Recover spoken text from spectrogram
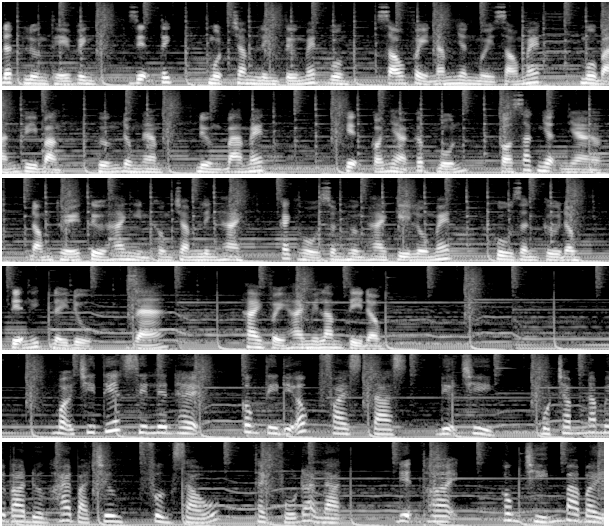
Đất Lương Thế Vinh, diện tích 104m2, 6,5 x 16m, mua bán vi bằng, hướng Đông Nam, đường 3m. Hiện có nhà cấp 4, có xác nhận nhà ở, đóng thuế từ 2002, cách Hồ Xuân Hương 2 km, khu dân cư đông, tiện ích đầy đủ, giá 2,25 tỷ đồng. Mọi chi tiết xin liên hệ công ty địa ốc Five Stars, địa chỉ 153 đường Hai Bà Trưng, phường 6, thành phố Đà Lạt, điện thoại 0937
